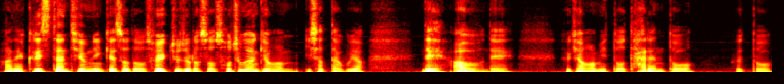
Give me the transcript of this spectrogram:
아, 네. 크리스탄티움님께서도 소액주주로서 소중한 경험이셨다고요. 네, 아우, 네. 그 경험이 또 다른 또, 그 또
